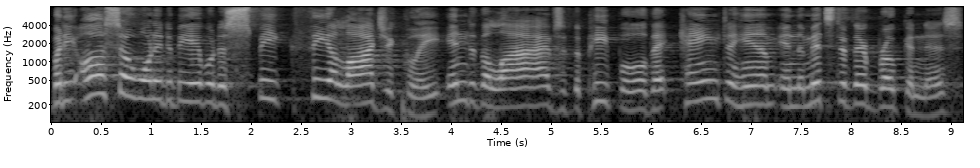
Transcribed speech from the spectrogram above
but he also wanted to be able to speak theologically into the lives of the people that came to him in the midst of their brokenness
